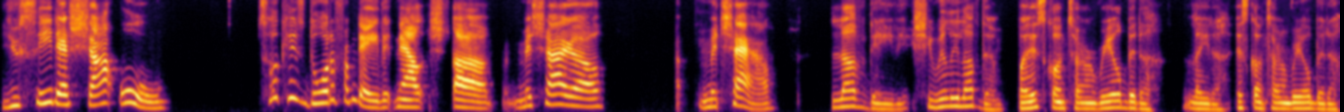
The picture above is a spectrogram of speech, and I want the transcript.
you see that Shaul took his daughter from David. Now, uh, Michal, uh, Michal loved David. She really loved him, but it's going to turn real bitter later. It's going to turn real bitter.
